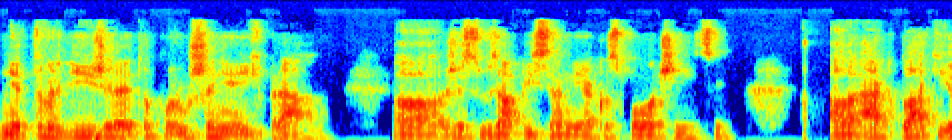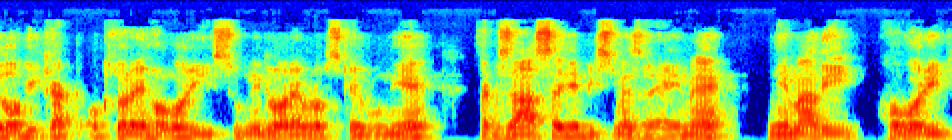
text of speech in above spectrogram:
netvrdí, že je to porušenie ich práv že sú zapísaní ako spoločníci. Ale ak platí logika, o ktorej hovorí Súdny dvor Európskej únie, tak v zásade by sme zrejme nemali hovoriť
